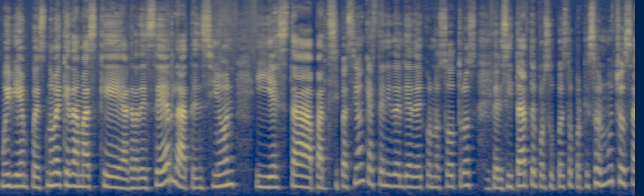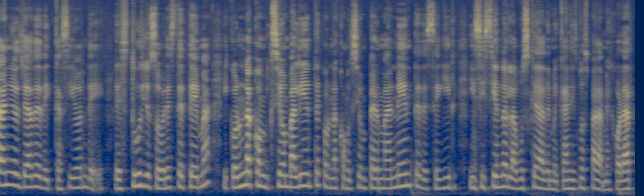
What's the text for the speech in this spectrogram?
Muy bien, pues no me queda más que agradecer la atención y esta participación que has tenido el día de hoy con nosotros y felicitarte, por supuesto, porque son muchos años ya de dedicación de, de estudio sobre este tema y con una convicción valiente, con una convicción permanente de seguir insistiendo en la búsqueda de mecanismos para mejorar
